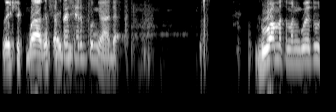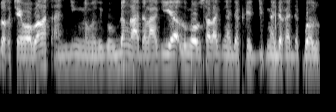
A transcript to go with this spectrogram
Brengsek banget sepeser pun nggak ada. Gua sama teman gue tuh udah kecewa banget anjing. Sama gue udah nggak ada lagi ya. Lu nggak usah lagi ngajak ngajak ngajak gua lu.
